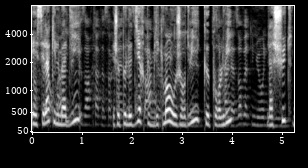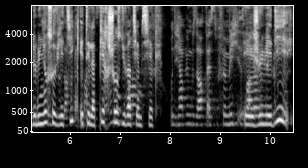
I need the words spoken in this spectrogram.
Et c'est là qu'il m'a dit, et je peux le dire publiquement aujourd'hui, que pour lui, la chute de l'Union soviétique était la pire chose du XXe siècle. Et je lui ai dit,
